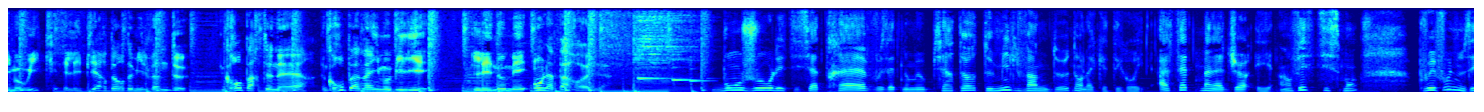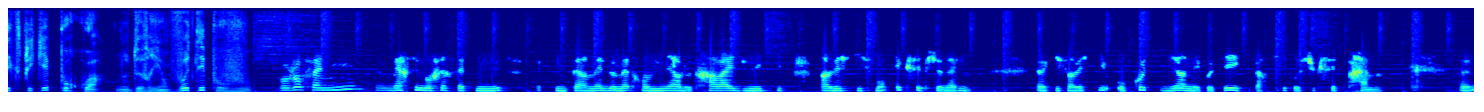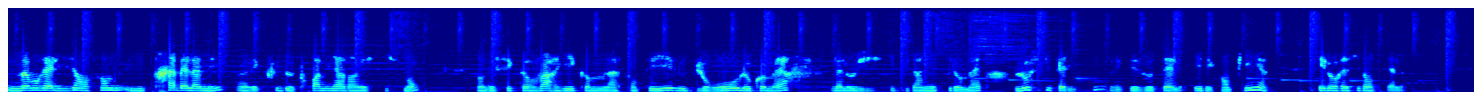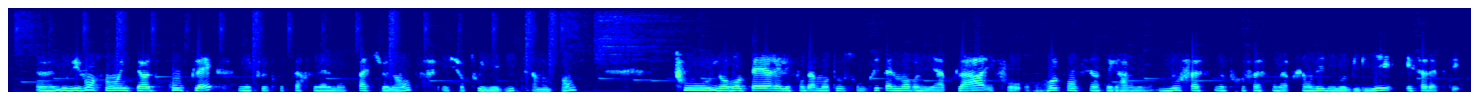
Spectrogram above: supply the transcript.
ImoWeek, les pierres d'or 2022. Grand partenaire, Groupama Immobilier. Les nommés ont la parole. Bonjour Laetitia Trèves, vous êtes nommée au Pierre d'Or 2022 dans la catégorie Asset Manager et Investissement. Pouvez-vous nous expliquer pourquoi nous devrions voter pour vous? Bonjour Fanny, merci de m'offrir cette minute qui me permet de mettre en lumière le travail d'une équipe investissement exceptionnelle euh, qui s'investit au quotidien à mes côtés et qui participe au succès de Prem. Euh, nous avons réalisé ensemble une très belle année avec plus de 3 milliards d'investissements dans des secteurs variés comme la santé, le bureau, le commerce, la logistique du dernier kilomètre, l'hospitalité avec des hôtels et des campings et le résidentiel. Euh, nous vivons en ce moment une période complexe, mais que je trouve personnellement passionnante et surtout inédite à mon sens. Tous nos repères et les fondamentaux sont brutalement remis à plat. Il faut repenser intégralement notre façon d'appréhender l'immobilier et s'adapter.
